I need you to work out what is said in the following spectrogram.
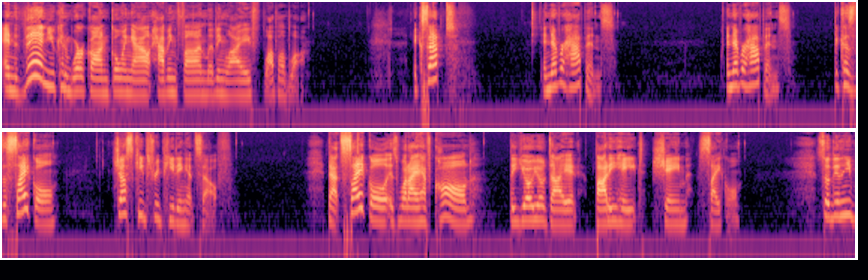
And then you can work on going out, having fun, living life, blah, blah, blah. Except it never happens. It never happens because the cycle just keeps repeating itself. That cycle is what I have called the yo yo diet body hate shame cycle. So then you,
